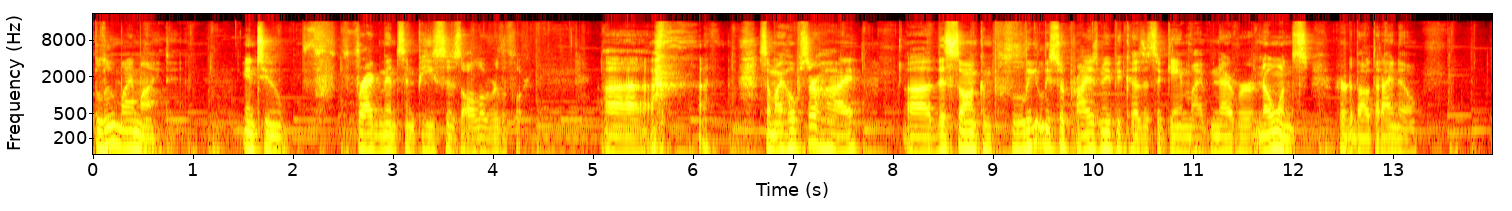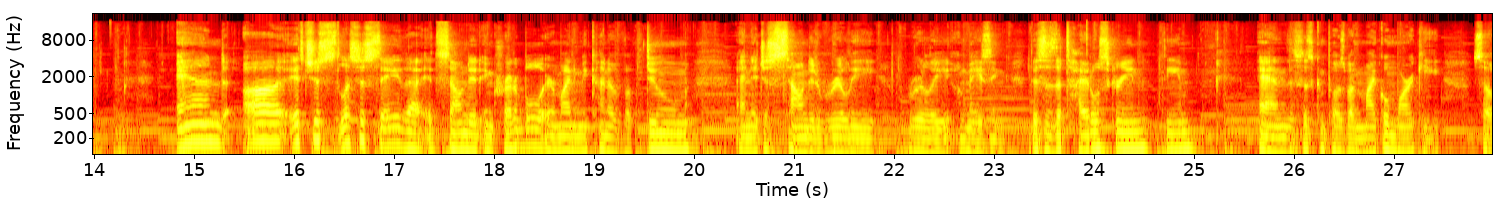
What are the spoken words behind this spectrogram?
blew my mind into fragments and pieces all over the floor. Uh, so my hopes are high. Uh, this song completely surprised me because it's a game I've never, no one's heard about that I know. And uh, it's just, let's just say that it sounded incredible. It reminded me kind of of Doom, and it just sounded really, really amazing. This is the title screen theme, and this is composed by Michael Markie. So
